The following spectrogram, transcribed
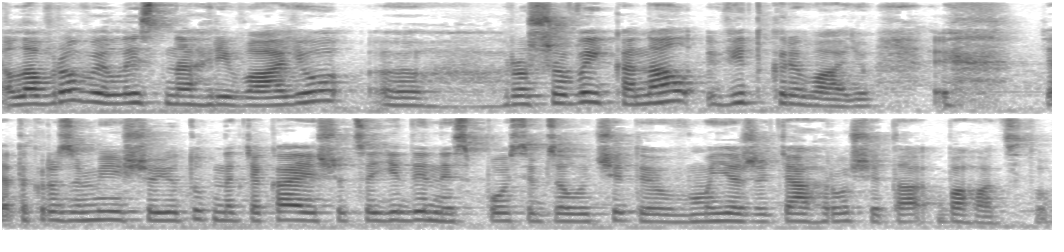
лавровий лист нагріваю, е, грошовий канал відкриваю. Я так розумію, що Ютуб натякає, що це єдиний спосіб залучити в моє життя гроші та багатство.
